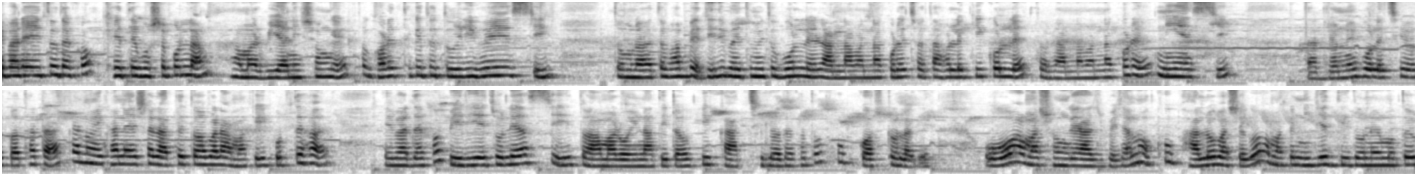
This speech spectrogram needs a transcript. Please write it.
এবারে এই তো দেখো, খেতে বসে পড়লাম আমার বিয়ানির সঙ্গে। তো ঘরের থেকে তো তৈরি হয়ে এসেছি। তোমরা হয়তো ভাববে দিদি ভাই তুমি তো বললে রান্না বান্না করেছ, তাহলে কি করলে? তো রান্না বান্না করে নিয়ে এসেছি। তার জন্যই বলেছি ওই কথাটা, কেন এখানে এসে রাতে তো আবার আমাকেই করতে হয়। এবার দেখো, বেরিয়ে চলে আসছি। তো আমার ওই নাতিটাও কি কাজ ছিল দেখো তো, খুব কষ্ট লাগে। ও আমার সঙ্গে আসবে, জানো? খুব ভালোবাসে গো, আমাকে নিজের দিদনের মতোই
